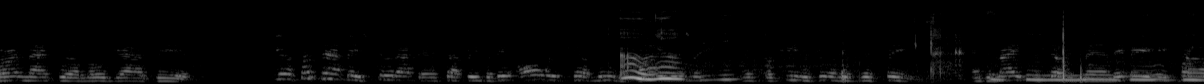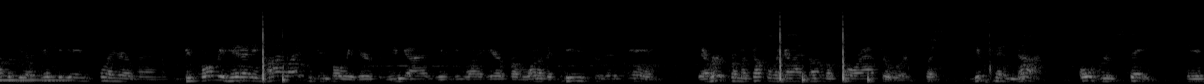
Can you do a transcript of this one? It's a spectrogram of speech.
Vern Maxwell and those guys did. You know, sometimes they stood out there and shot threes, but they always kept moving. Oh no, was- sorry. was Hakeem was doing his, his thing. And mm-hmm. tonight, the Celtics, man, they made me proud to be an NBA player, man. Before we hit any highlights and before we hear from you guys, we do want to hear from one of the keys to this game. You heard from a couple of guys on the floor afterwards, but you cannot overstate the.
